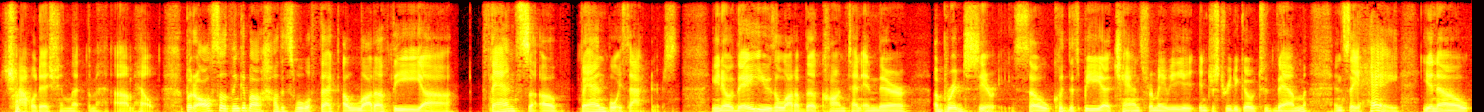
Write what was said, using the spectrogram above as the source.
childish and let them um, help. But also think about how this will affect a lot of the uh, fans of fan voice actors. You know, they use a lot of the content in their abridged series. So could this be a chance for maybe the industry to go to them and say, hey, you know,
